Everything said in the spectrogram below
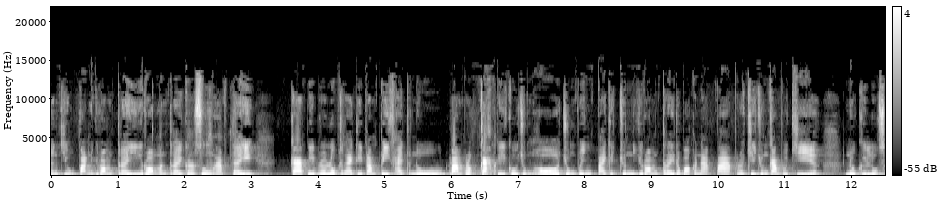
និងជាឧបនាយករដ្ឋមន្ត្រីរដ្ឋមន្ត្រីក្រសួងមហាផ្ទៃ កាលពីប្រលប់ថ្ងៃទី7ខែធ្នូបានប្រកាសពីគោជំហរជុំវិញបេក្ខជននាយករដ្ឋមន្ត្រីរបស់គណៈបកប្រជាជនកម្ពុជានោះគឺលោកស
